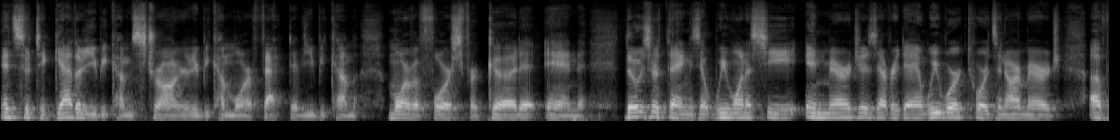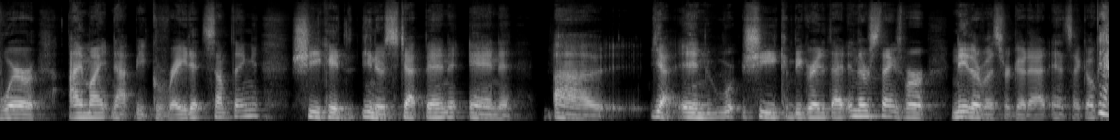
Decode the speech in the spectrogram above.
And so together you become stronger you become more effective you become more of a force for good. And those are things that we want to see in marriages every day. And we work towards in our marriage of where I might not be great at something. She could you know step in and uh yeah, and she can be great at that. And there's things where neither of us are good at, and it's like, okay,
